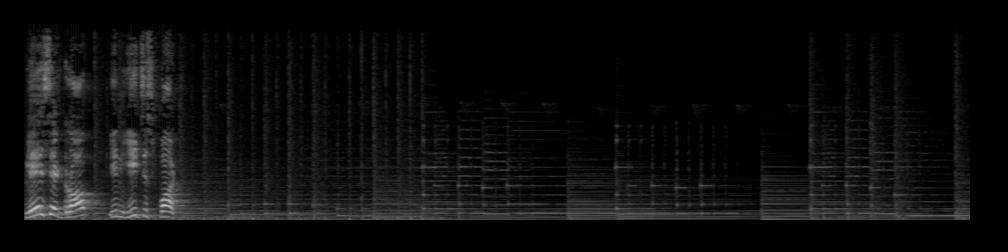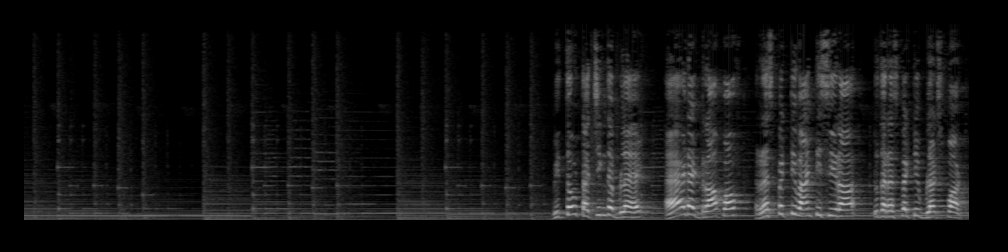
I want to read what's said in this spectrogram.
Place a drop in each spot. Without touching the blood, add a drop of respective antisera to the respective blood spot.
